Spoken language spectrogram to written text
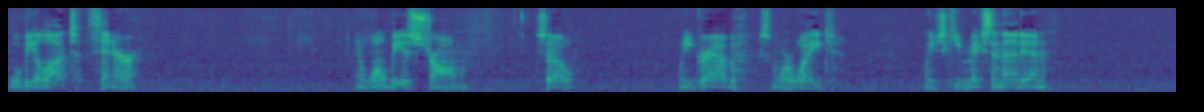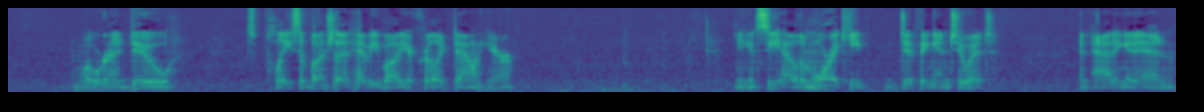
will be a lot thinner and won't be as strong. So, we grab some more white, we just keep mixing that in, and what we're going to do is place a bunch of that heavy body acrylic down here. You can see how the more I keep dipping into it and adding it in,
